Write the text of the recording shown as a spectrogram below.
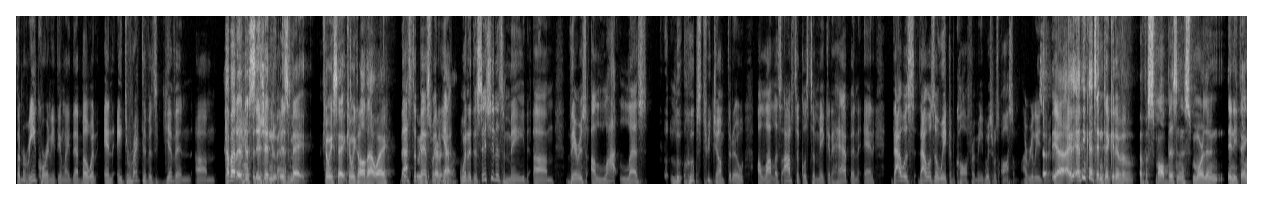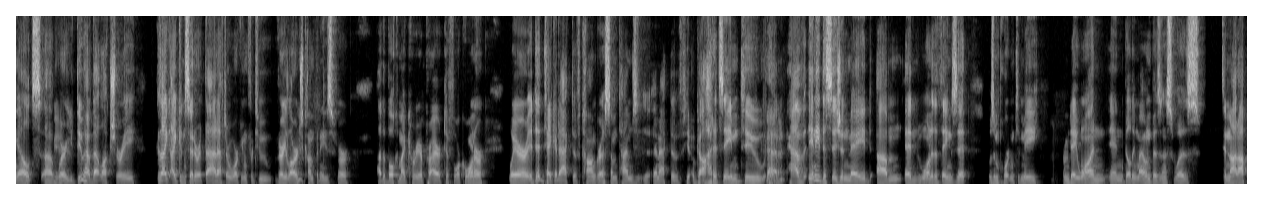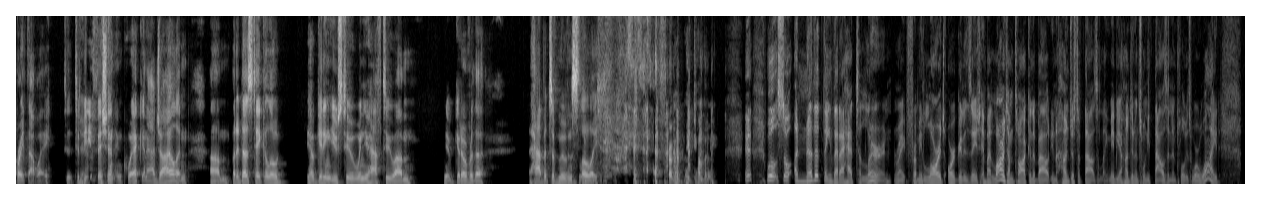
the Marine Corps or anything like that, but when and a directive is given, um, How about a decision is made? Can we say can we call it that way? That's the best way. Yeah, when a decision is made, um, there is a lot less hoops to jump through, a lot less obstacles to make it happen, and that was that was a wake up call for me, which was awesome. I really So, enjoyed. it. yeah, I, I think that's indicative of, of a small business more than anything else, uh, Yeah. where you do have that luxury. Because I, I consider it that after working for two very large companies for uh, the bulk of my career prior to Four Corner, where it did take an act of Congress, sometimes uh, an act of you know God, it seemed to um, have any decision made. Um, and one of the things that was important to me from day one in building my own business was to not operate that way to, to be efficient and quick and agile and um, but it does take a little you know getting used to when you have to um, you know get over the, the habits of moving slowly from a big company Well, so another thing that I had to learn, right, from a large organization, and by large, I'm talking about you know hundreds of thousands, like maybe 120,000 employees worldwide,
